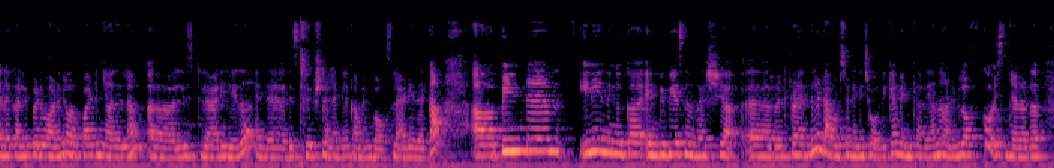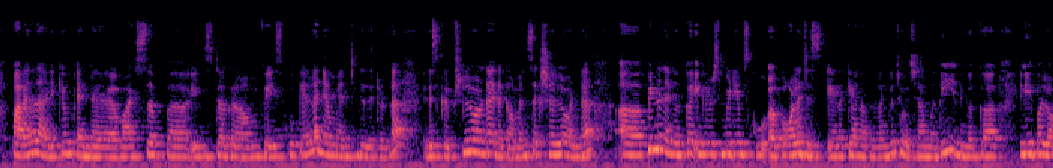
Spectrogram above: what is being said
എന്നെ കള്ളിപ്പെടുവാണെങ്കിൽ ഉറപ്പായിട്ടും ഞാൻ അതെല്ലാം ലിസ്റ്റിൽ ആഡ് ചെയ്ത് എന്റെ ഡിസ്ക്രിപ്ഷൻ അല്ലെങ്കിൽ കമന്റ് ബോക്സിൽ ആഡ് ചെയ്തേക്കാം. പിന്നെ ഇനി നിങ്ങൾക്ക് M B B S in Russia related എന്തെങ്കിലും ഡൗട്ട്സ് ഉണ്ടെങ്കിൽ ചോദിക്കാം. എനിക്കറിയാവുന്നതാണെങ്കിൽ ഓഫ് കോഴ്സ് ഞാനത് പറയുന്നതായിരിക്കും. എന്റെ വാട്സപ്പ് ഇൻസ്റ്റാഗ്രാം ഫേസ്ബുക്ക് എല്ലാം ഞാൻ മെൻഷൻ ചെയ്തിട്ടുണ്ട്. ഡിസ്ക്രിപ്ഷനിലും ഉണ്ട് എന്റെ കമന്റ് സെക്ഷനിലും ഉണ്ട് പിന്നെ നിങ്ങൾക്ക് ഇംഗ്ലീഷ് മീഡിയം സ്കൂൾ കോളേജസ് ഏതൊക്കെയാണെന്ന് അറിയണമെങ്കിൽ ചോദിച്ചാൽ മതി. നിങ്ങൾക്ക് ഇനിയിപ്പോൾ ലോ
